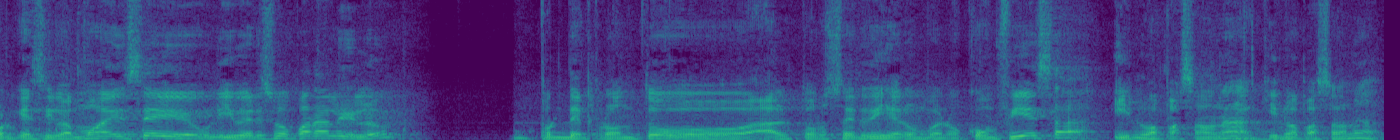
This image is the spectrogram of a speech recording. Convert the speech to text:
Porque si vamos a ese universo paralelo, de pronto al torcer dijeron, bueno, confiesa y no ha pasado nada, aquí no ha pasado nada.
